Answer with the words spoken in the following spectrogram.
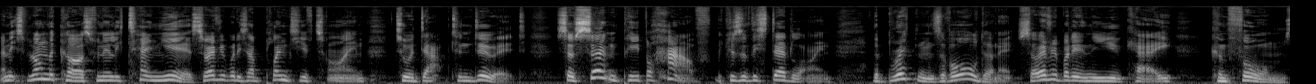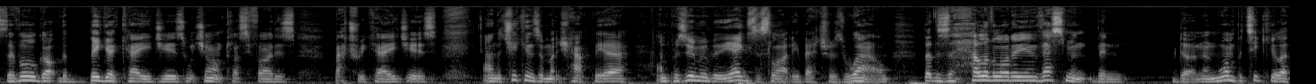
and it's been on the cards for nearly 10 years. So everybody's had plenty of time to adapt and do it. So certain people have because of this deadline. The Britons have all done it. So everybody in the UK conforms. They've all got the bigger cages, which aren't classified as battery cages, and the chickens are much happier, and presumably the eggs are slightly better as well. But there's a hell of a lot of investment been done, and one particular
